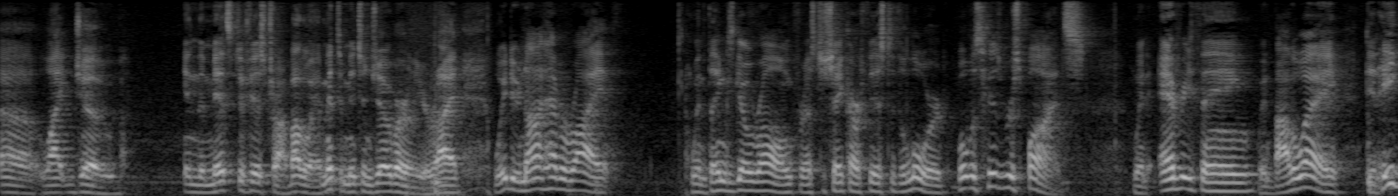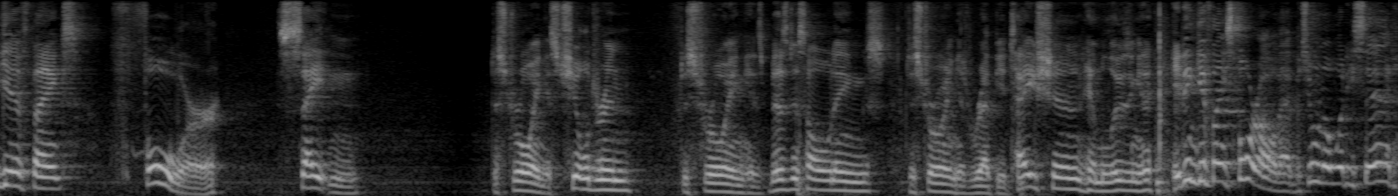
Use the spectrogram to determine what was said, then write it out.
uh, like Job in the midst of his trial? By the way, I meant to mention Job earlier, right? We do not have a right when things go wrong for us to shake our fist at the Lord, what was his response? When everything, when by the way, did he give thanks for Satan destroying his children, destroying his business holdings, destroying his reputation, him losing it? He didn't give thanks for all that, but you don't know what he said?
